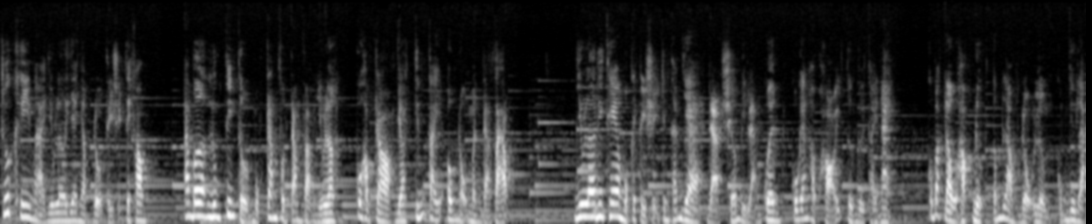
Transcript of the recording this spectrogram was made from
trước khi mà Yola gia nhập đội thị sĩ Tây Phong. Amber luôn tin tưởng 100% vào Yola, cô học trò do chính tay ông nội mình đào tạo. Euler đi theo một cái kỵ sĩ trinh thám già đã sớm bị lãng quên, cố gắng học hỏi từ người thầy này. Cô bắt đầu học được tấm lòng độ lượng cũng như là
